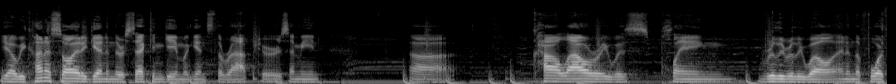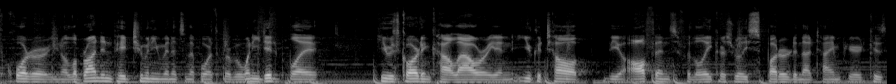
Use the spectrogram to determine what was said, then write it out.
Yeah, we kind of saw it again in their second game against the Raptors. I mean, uh, Kyle Lowry was playing really, really well, and in the fourth quarter, you know, LeBron didn't play too many minutes in the fourth quarter, but when he did play, he was guarding Kyle Lowry, and you could tell the offense for the Lakers really sputtered in that time period because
